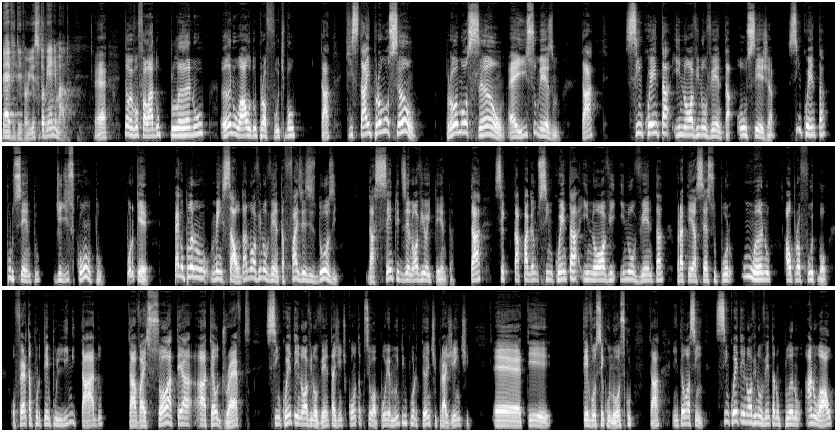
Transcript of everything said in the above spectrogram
Deve, Devon, e esse eu tô bem animado. É, então eu vou falar do plano anual do Pro Football, tá? Que está em promoção. Promoção, é isso mesmo, tá? R$ 59,90, ou seja, 50% de desconto. Por quê? Pega o plano mensal, dá 9,90, faz vezes 12, dá 119,80, tá? Você tá pagando 59,90 para ter acesso por um ano ao Pro Football. Oferta por tempo limitado, tá? Vai só até, a, até o draft, 59,90. A gente conta com seu apoio, é muito importante para a gente é, ter, ter você conosco, tá? Então, assim, 59,90 no plano anual,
